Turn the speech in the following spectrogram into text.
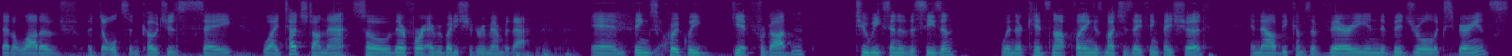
that a lot of adults and coaches say, "Well, I touched on that, so therefore everybody should remember that," and things yep. quickly get forgotten two weeks into the season when their kid's not playing as much as they think they should, and now it becomes a very individual experience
